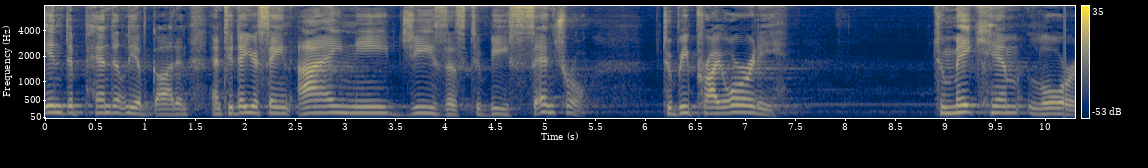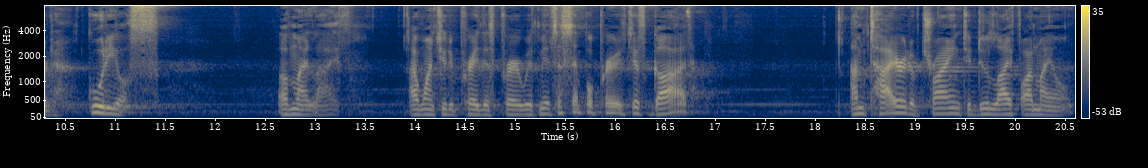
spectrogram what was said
independently of God, and, and today you're saying, I need Jesus to be central, to be priority, to make him Lord, Kurios of my life. I want you to pray this prayer with me. It's a simple prayer. It's just God, I'm tired of trying to do life on my own.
